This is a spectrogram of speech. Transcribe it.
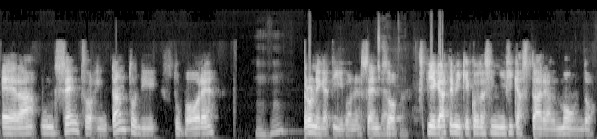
era un senso intanto di stupore, mm-hmm. però negativo, nel senso certo. spiegatemi che cosa significa stare al mondo.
